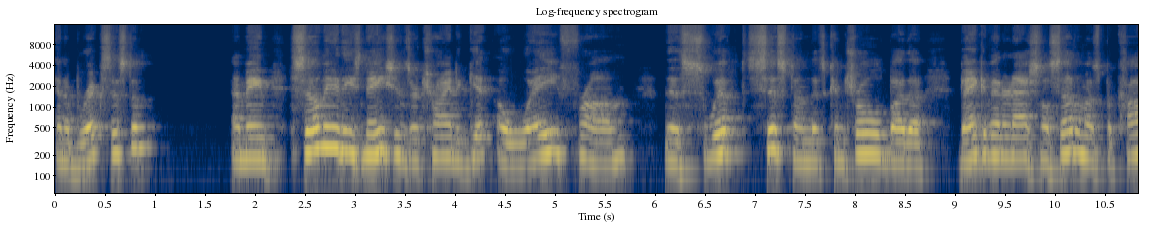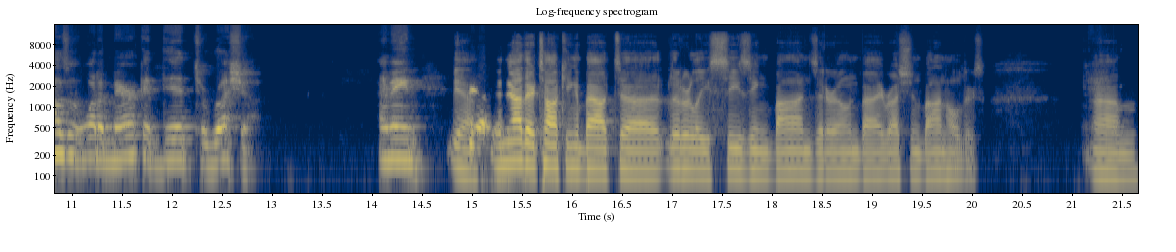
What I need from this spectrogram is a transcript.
and a BRIC system? I mean, so many of these nations are trying to get away from the SWIFT system that's controlled by the Bank of International Settlements because of what America did to Russia. I mean, Yeah. And now they're talking about uh, literally seizing bonds that are owned by Russian bondholders. Um,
